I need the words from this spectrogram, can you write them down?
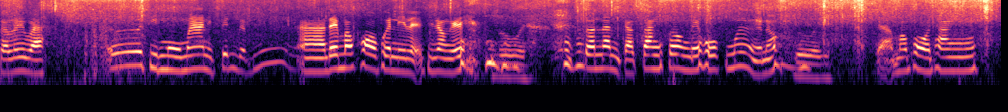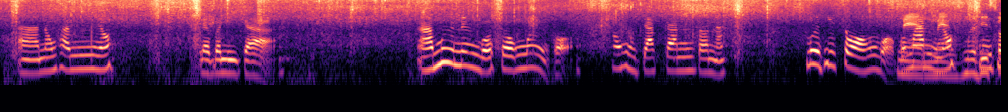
ก็เลยว่า เออที่หมู่มานี่เป็นแบบนี้อ่าได้มาพ่อเพิ่นนี่แหละพี่น้องเอ้ยโดยตอนนั้นก็ตั้งซ่องได้หกมื้อเนาะโดยจะมาพอทางอ่าน้องพามีเนาะแล้วบันนี้ก็ อ่ามือหนึ่งบอกสองมือก็เขาหูจักกันตอนน่ะมือที่สองบอกประมาณนี้เนาะแม่นๆมื้อที่ส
